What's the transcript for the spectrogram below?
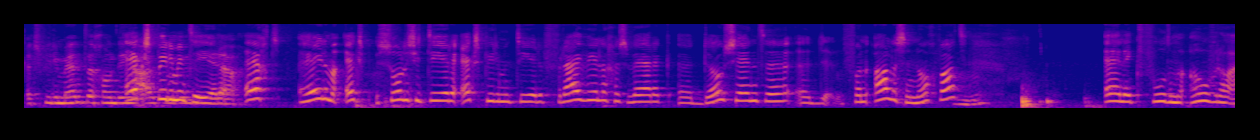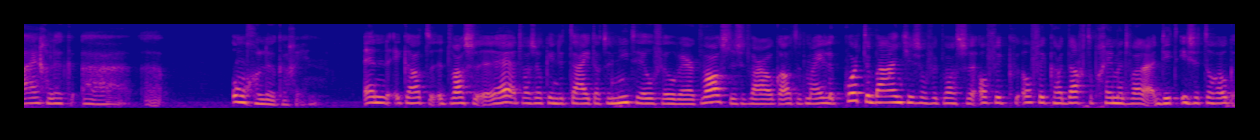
experimenten? Gewoon dingen Experimenteren. Echt helemaal ex- solliciteren, experimenteren, vrijwilligerswerk, eh, docenten, eh, de- van alles en nog wat. Mhm. En ik voelde me overal eigenlijk eh, eh, ongelukkig in. En ik had, het, was, eh, hè, het was ook in de tijd dat er niet heel veel werk was. Dus het waren ook altijd maar hele korte baantjes. Of ik, was, eh, of ik, of ik had dacht op een gegeven moment, "Wa- dit is het toch ook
